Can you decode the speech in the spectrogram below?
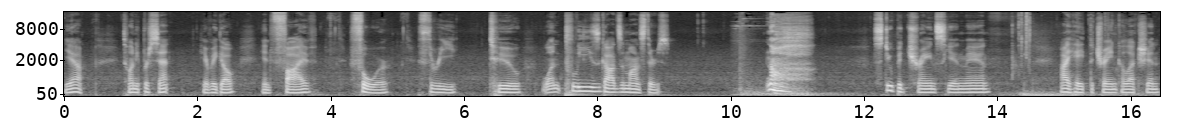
yeah, 20%. Here we go. In five, four, three, two, one. Please, gods and monsters. Oh, stupid train skin, man. I hate the train collection.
